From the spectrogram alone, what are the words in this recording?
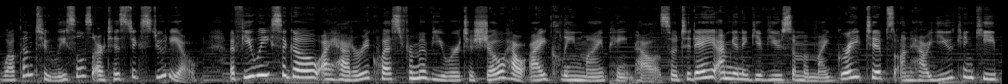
Welcome to Liesl's Artistic Studio. A few weeks ago, I had a request from a viewer to show how I clean my paint palette. So today I'm going to give you some of my great tips on how you can keep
